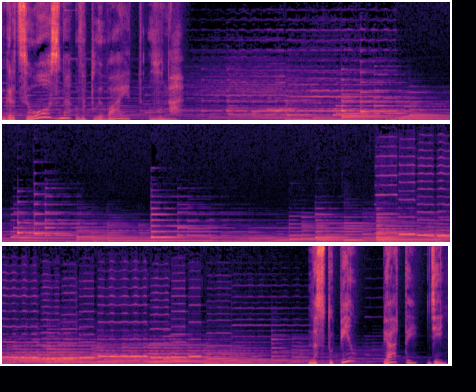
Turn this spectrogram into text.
грациозно выплывает луна. Наступил пятый день.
